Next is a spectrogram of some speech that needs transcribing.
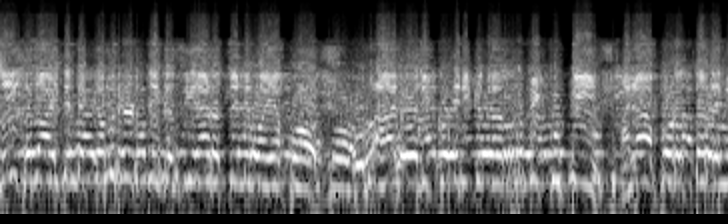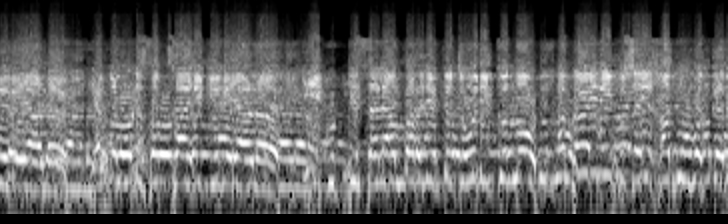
ഷെയ്ഖ് സാഹിദിന്റെ കബറിനടുത്തേക്ക് സിയാറത്തിന് പോയപ്പോ ഖുർആൻ ഓതിക്കൊണ്ടിരിക്കുന്ന അറബിക്കുട്ടി അലാ പുറത്തിറങ്ങുകയാണ്. ഞങ്ങളോട് സംസാരിക്കുകയാണ്. ഈ കുട്ടി സലാം പറഞ്ഞിട്ട് ചോദിക്കുന്നു അബൂബക്കർ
